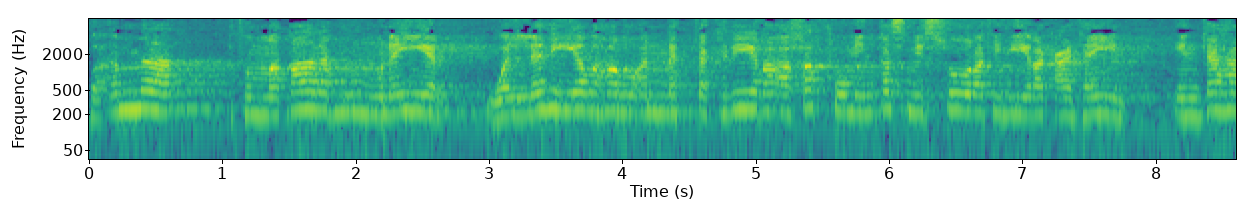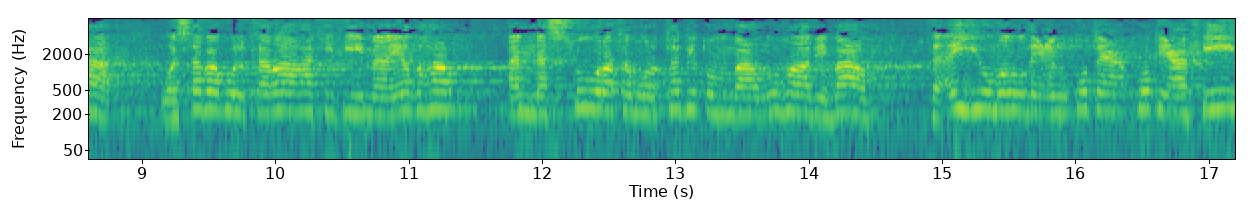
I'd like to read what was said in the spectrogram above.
وأما ثم قال ابن المنير والذي يظهر أن التكرير أخف من قسم السورة في ركعتين انتهى وسبب الكراهة فيما يظهر أن السورة مرتبط بعضها ببعض فأي موضع قطع قطع فيه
